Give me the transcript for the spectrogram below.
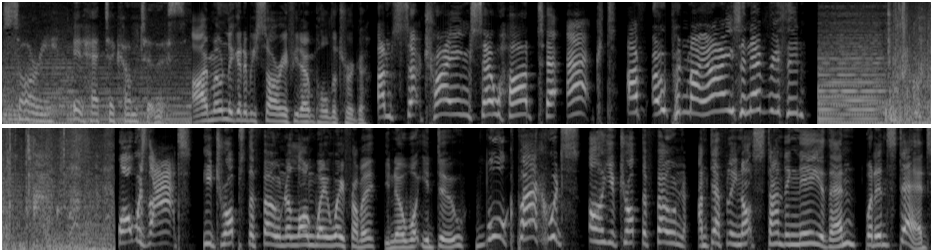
Sorry, it had to come to this. I'm only going to be sorry if you don't pull the trigger. I'm so trying so hard to act. I've opened my eyes and everything. What was that? He drops the phone a long way away from her. You know what you do? Walk backwards. Oh, you've dropped the phone. I'm definitely not standing near you then. But instead,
